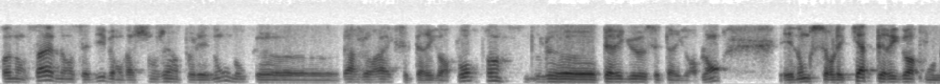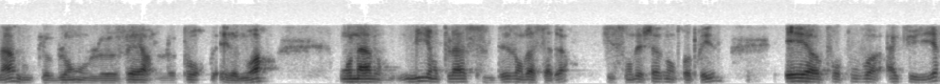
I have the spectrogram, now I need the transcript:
prenant ça, ben, on s'est dit ben, on va changer un peu les noms. Donc euh, Bergerac c'est le Périgord pourpre, le Périgueux c'est le Périgord blanc. Et donc sur les quatre Périgords qu'on a, donc le blanc, le vert, le pourpre et le noir, on a mis en place des ambassadeurs qui sont des chefs d'entreprise et euh, pour pouvoir accueillir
